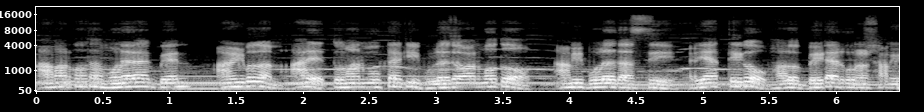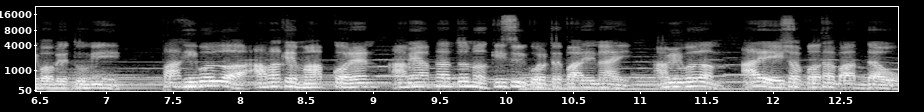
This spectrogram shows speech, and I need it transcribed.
আমার কথা মনে রাখবেন? আমি বললাম, আরে, তোমার মুখটা কি ভুলে যাওয়ার মতো? আমি বলে যাচ্ছি, রিয়ার থেকেও ভালো বেটার কোনো স্বামী পাবে তুমি। পাখি বলল, আমাকে মাফ করেন, আমি আপনার জন্য কিছুই করতে পারি নাই। আমি বললাম, আরে এইসব কথা বাদ দাও।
